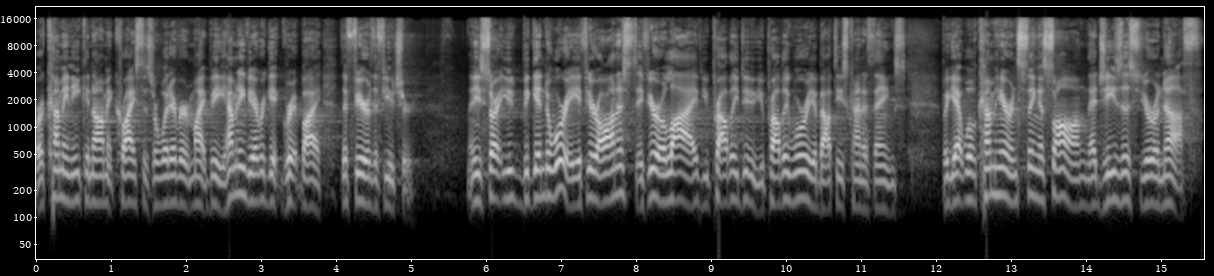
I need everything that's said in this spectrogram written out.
or coming economic crisis or whatever it might be. How many of you ever get gripped by the fear of the future? And you start, you begin to worry. If you're honest, if you're alive, you probably do. You probably worry about these kind of things. But yet we'll come here and sing a song that Jesus, you're enough.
